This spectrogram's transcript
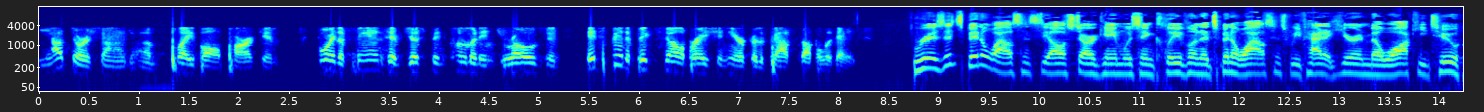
the outdoor side of Play Ball Park, and boy, the fans have just been coming in droves, and it's been a big celebration here for the past couple of days. Riz, it's been a while since the All Star game was in Cleveland. It's been a while since we've had it here in Milwaukee, too.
